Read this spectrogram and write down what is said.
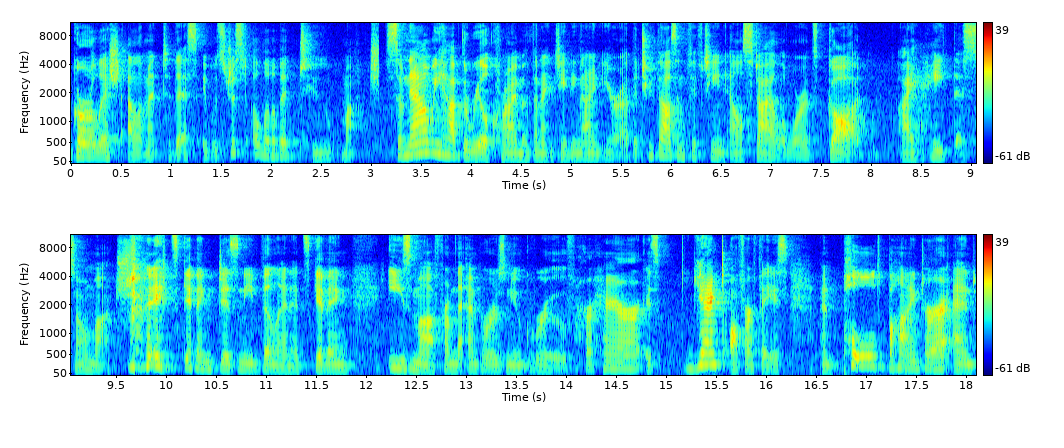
girlish element to this. It was just a little bit too much. So now we have the real crime of the 1989 era, the 2015 Elle Style Awards. God, I hate this so much. it's giving Disney villain. It's giving Yzma from The Emperor's New Groove. Her hair is yanked off her face and pulled behind her and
